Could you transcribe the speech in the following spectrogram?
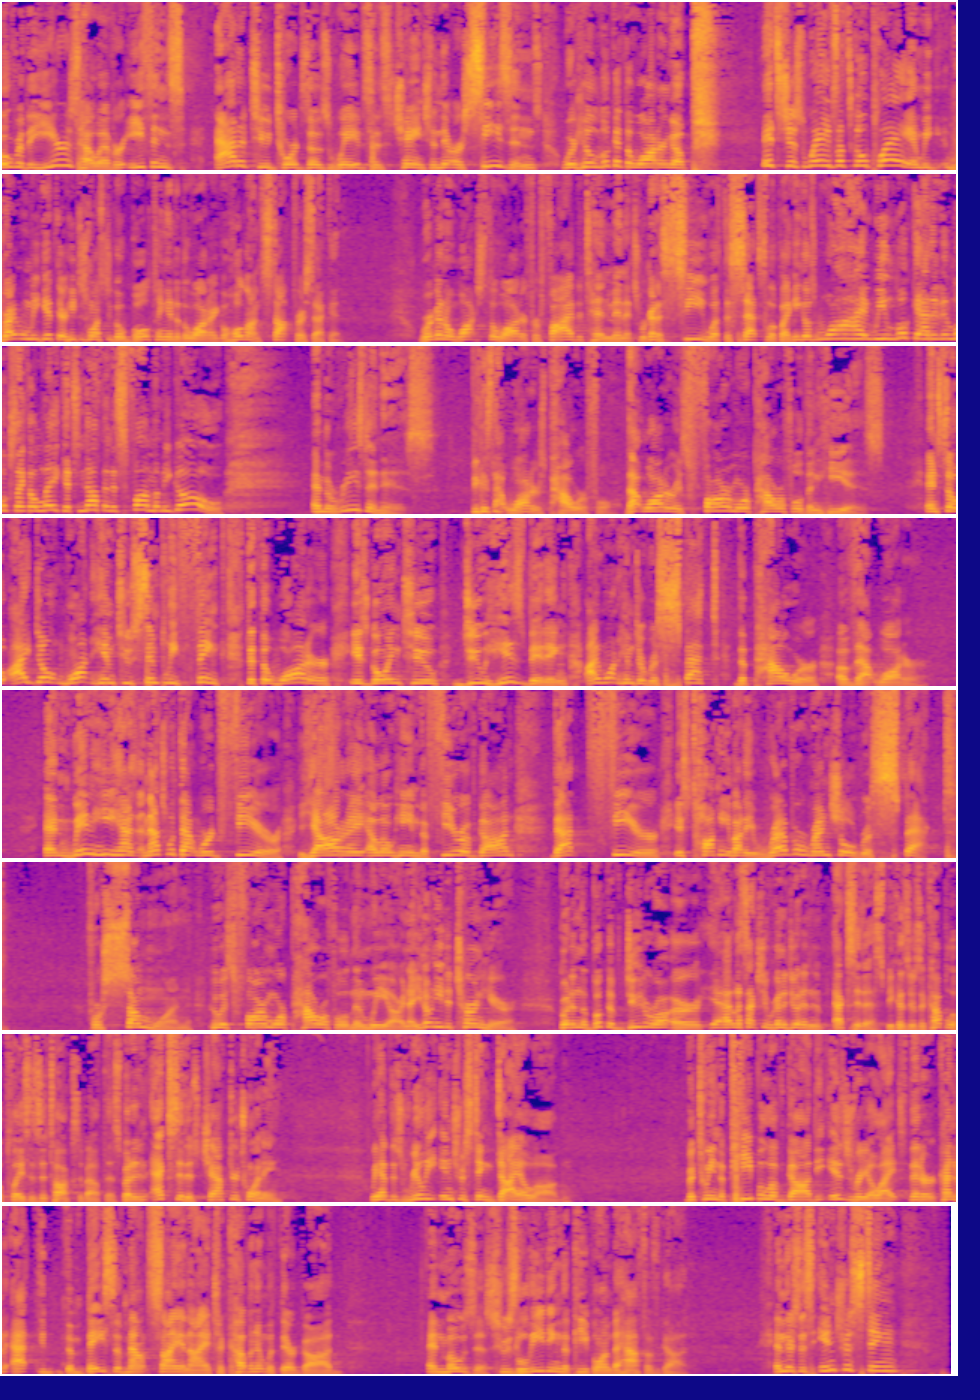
Over the years, however, Ethan's attitude towards those waves has changed. And there are seasons where he'll look at the water and go, it's just waves, let's go play. And we, right when we get there, he just wants to go bolting into the water. I go, hold on, stop for a second. We're going to watch the water for five to 10 minutes. We're going to see what the sets look like. he goes, Why? We look at it. It looks like a lake. It's nothing. It's fun. Let me go. And the reason is because that water is powerful. That water is far more powerful than he is. And so I don't want him to simply think that the water is going to do his bidding. I want him to respect the power of that water. And when he has, and that's what that word fear, Yare Elohim, the fear of God, that fear is talking about a reverential respect for someone who is far more powerful than we are. Now, you don't need to turn here, but in the book of Deuteronomy, yeah, let's actually, we're going to do it in Exodus because there's a couple of places it talks about this. But in Exodus chapter 20, we have this really interesting dialogue between the people of God, the Israelites, that are kind of at the, the base of Mount Sinai to covenant with their God, and Moses, who's leading the people on behalf of God. And there's this interesting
